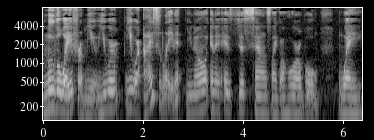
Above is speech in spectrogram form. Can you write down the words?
move away from you you were you were isolated you know and it, it just sounds like a horrible way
